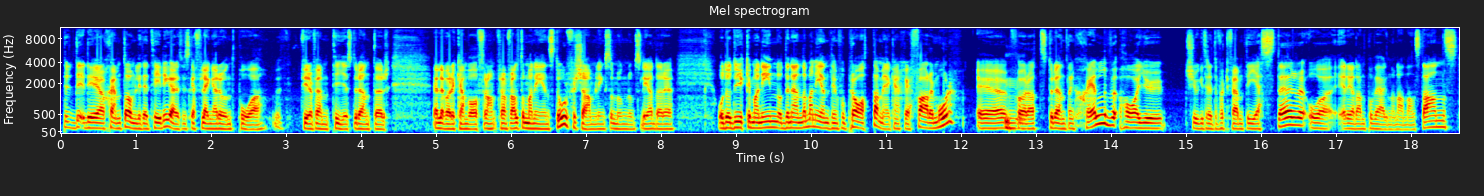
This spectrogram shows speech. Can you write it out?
det, det jag skämtade om lite tidigare, att vi ska flänga runt på 4, 5, 10 studenter eller vad det kan vara, fram, framförallt om man är i en stor församling som ungdomsledare. Och då dyker man in och den enda man egentligen får prata med kanske är farmor, eh, mm. för att studenten själv har ju 20, 30, 40, 50 gäster och är redan på väg någon annanstans.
